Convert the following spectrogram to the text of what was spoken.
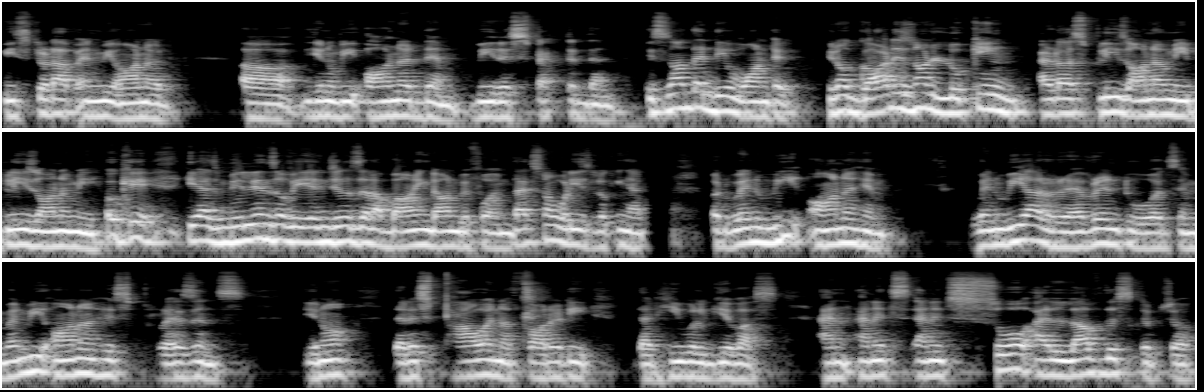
we stood up and we honored. Uh, you know, we honored them, we respected them. It's not that they wanted. You know, God is not looking at us, please honor me, please honor me. Okay, He has millions of angels that are bowing down before Him. That's not what He's looking at. But when we honor Him, when we are reverent towards Him, when we honor His presence, you know, there is power and authority that He will give us. And, and it's and it's so I love this scripture.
